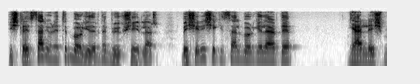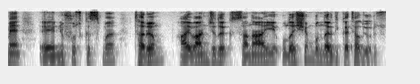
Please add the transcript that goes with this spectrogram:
İşlevsel yönetim bölgelerinde büyük şehirler, beşeri şekilsel bölgelerde yerleşme, e, nüfus kısmı, tarım, hayvancılık, sanayi, ulaşım bunları dikkate alıyoruz.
